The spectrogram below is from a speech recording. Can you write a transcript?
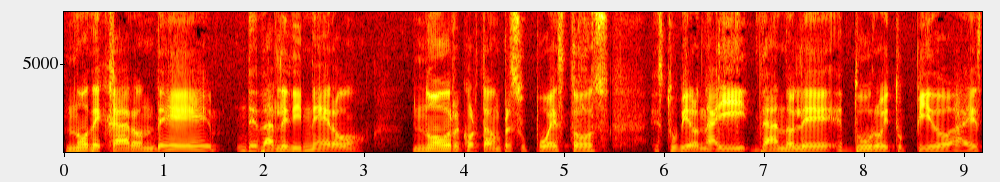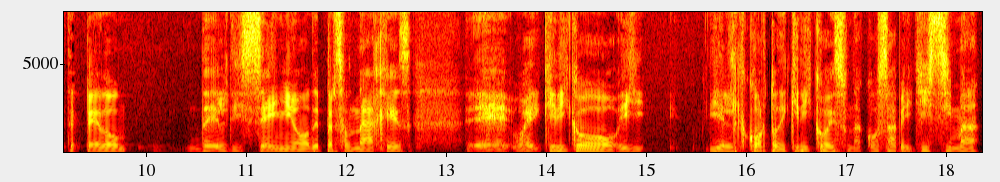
no dejaron de, de darle dinero, no recortaron presupuestos, estuvieron ahí dándole duro y tupido a este pedo del diseño de personajes. Eh, güey, Kiriko y, y el corto de Kiriko es una cosa bellísima.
